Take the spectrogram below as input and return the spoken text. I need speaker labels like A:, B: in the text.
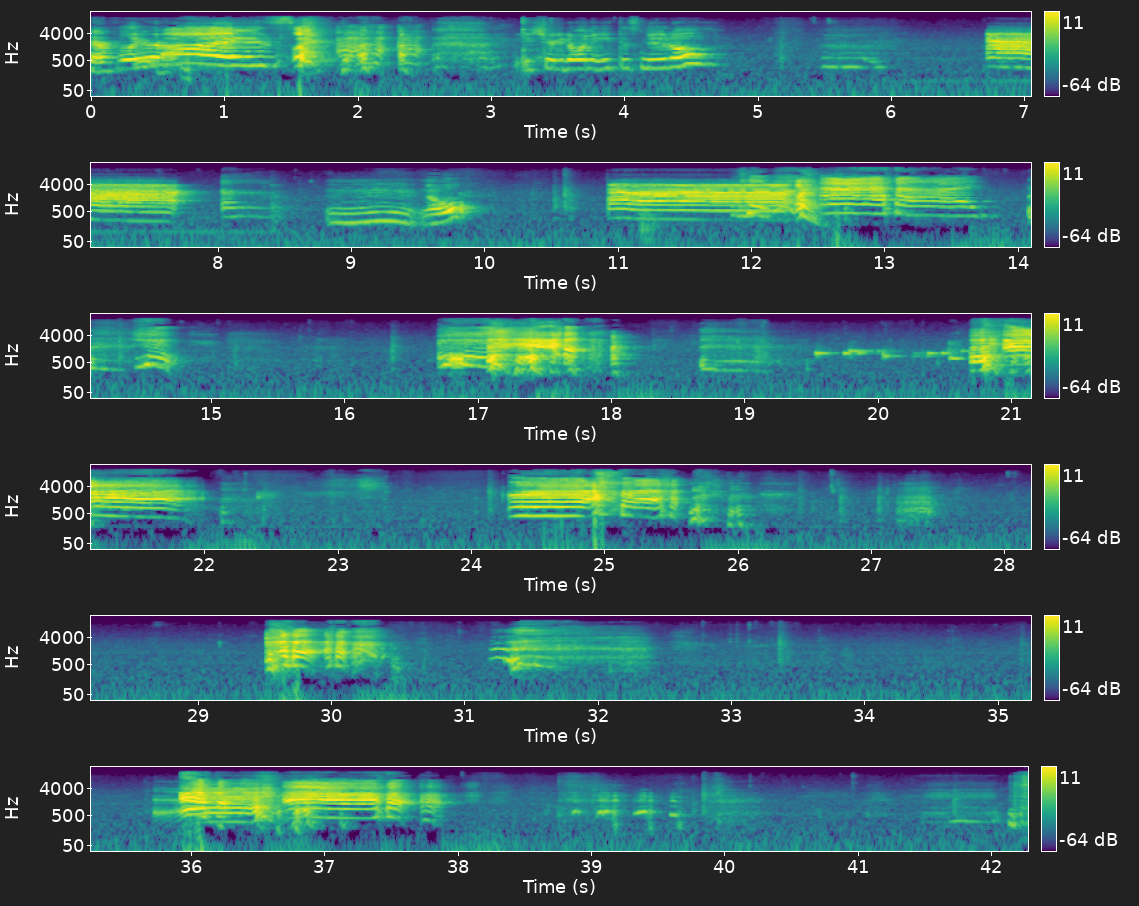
A: Careful of your eyes. you sure you don't want to eat this noodle?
